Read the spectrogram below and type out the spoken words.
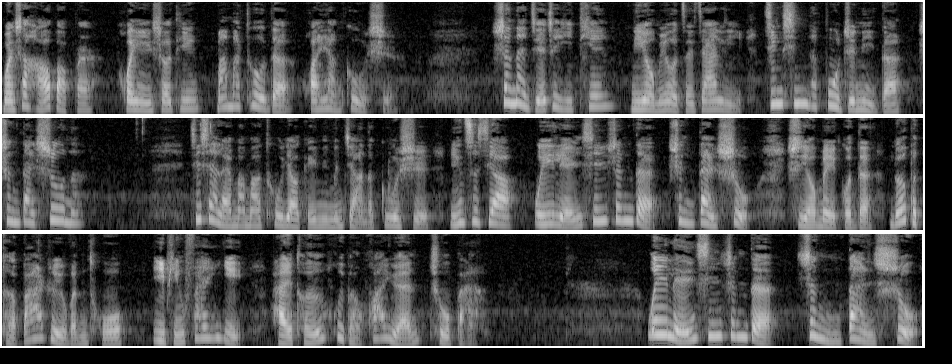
晚上好，宝贝儿，欢迎收听妈妈兔的花样故事。圣诞节这一天，你有没有在家里精心的布置你的圣诞树呢？接下来，妈妈兔要给你们讲的故事名字叫《威廉先生的圣诞树》，是由美国的罗伯特·巴瑞文图，一平翻译，海豚绘本花园出版。威廉先生的圣诞树。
